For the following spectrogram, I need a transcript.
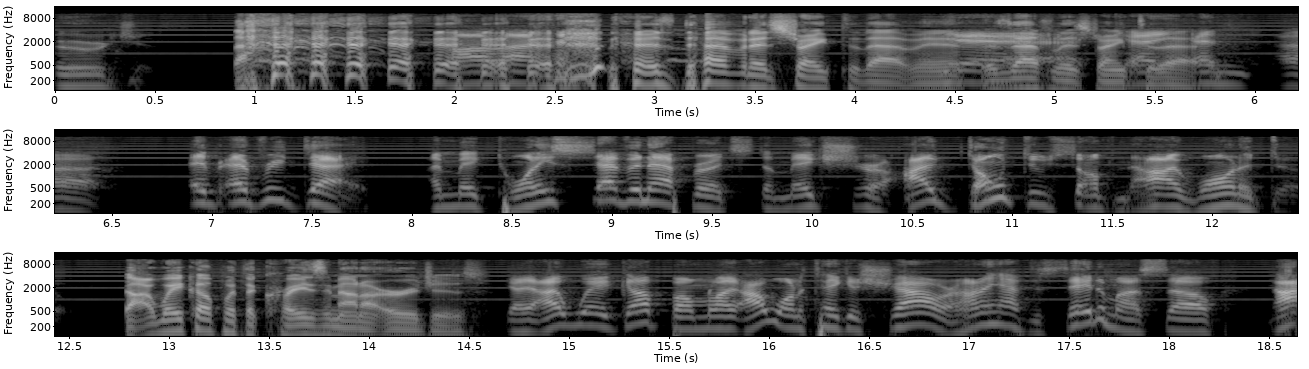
urges. There's definite strength to that, man. There's Yeah, definite strength to that. And uh, every day, I make 27 efforts to make sure I don't do something that I want to do. I wake up with a crazy amount of urges. Okay, I wake up, I'm like, I want to take a shower. I don't have to say to myself, not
